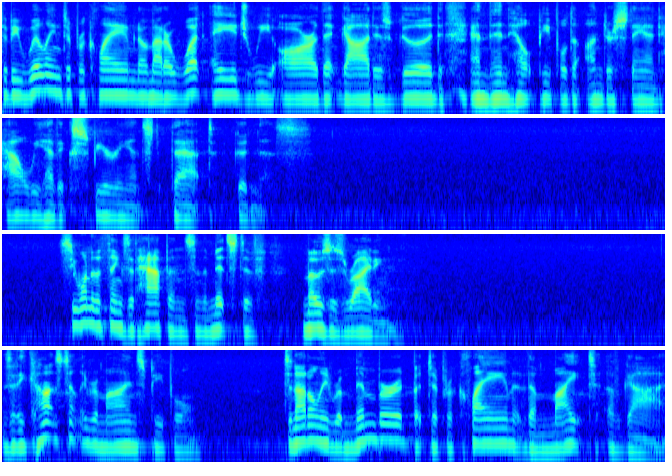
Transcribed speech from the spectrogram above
to be willing to proclaim, no matter what age we are, that God is good, and then help people to understand how we have experienced that goodness. See, one of the things that happens in the midst of Moses' writing is that he constantly reminds people to not only remember but to proclaim the might of God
